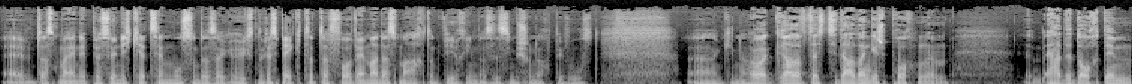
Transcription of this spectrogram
äh, dass man man eine Persönlichkeit sein muss und dass er höchsten Respekt hat davor, wenn man das macht und wie auch immer, das ist ihm schon auch bewusst. Äh, genau. Aber gerade auf das Zitat angesprochen, ähm, er hatte doch dem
